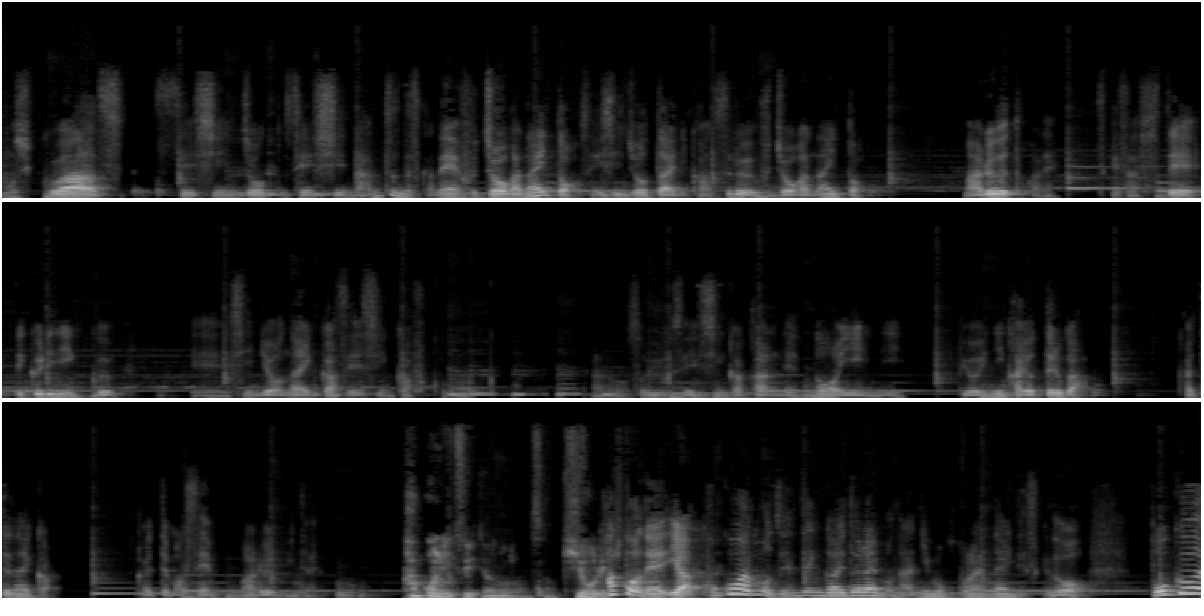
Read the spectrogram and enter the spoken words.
もしくは、精神状、精神、なんていうんですかね、不調がないと、精神状態に関する不調がないと、丸とかね、付けさせて、で、クリニック、えー心療内科、精神科、腹膜、あの、そういう精神科関連の医院に、病院に通ってるか、通ってないか、通ってません、丸、みたいな。過去についてはどうなんですか？起用歴。過去ね、いや、ここはもう全然ガイドラインも何もここら辺ないんですけど、僕は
